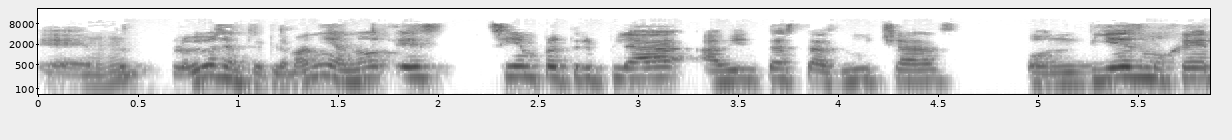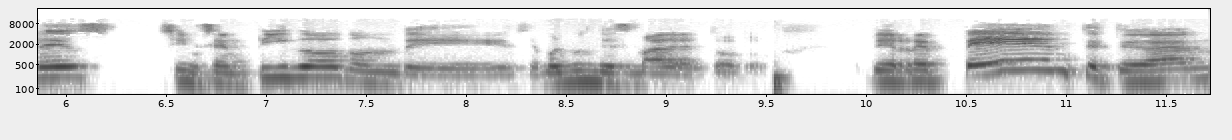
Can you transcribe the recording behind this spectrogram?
eh, lo vimos en Triple Manía, ¿no? Es siempre Triple A avienta estas luchas con 10 mujeres sin sentido, donde se vuelve un desmadre todo. De repente te dan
